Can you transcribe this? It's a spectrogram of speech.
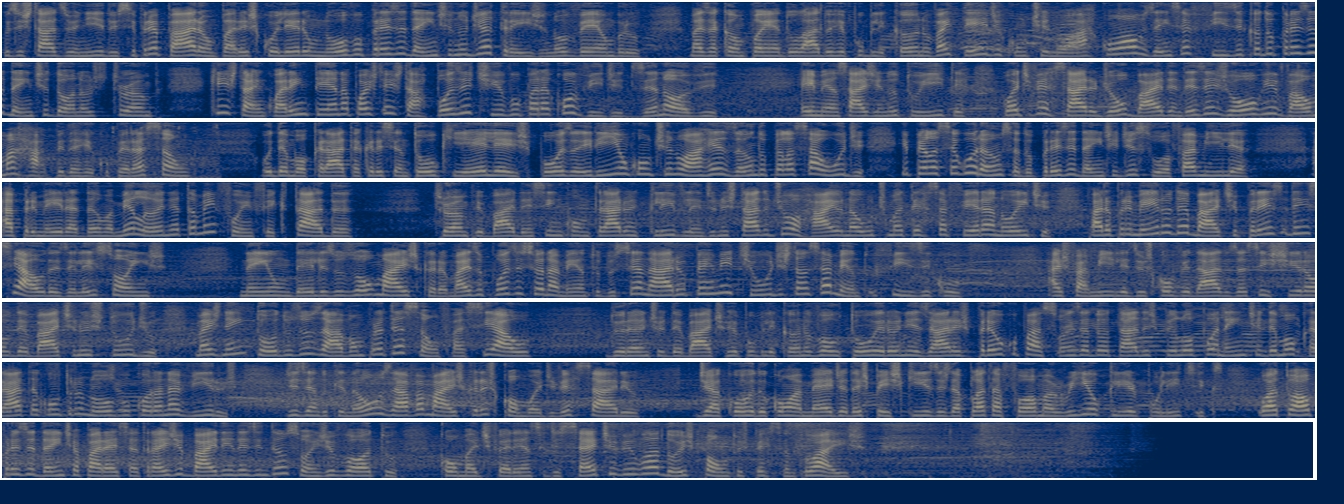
Os Estados Unidos se preparam para escolher um novo presidente no dia 3 de novembro, mas a campanha do lado republicano vai ter de continuar com a ausência física do presidente Donald Trump, que está em quarentena após testar positivo para a Covid-19. Em mensagem no Twitter, o adversário Joe Biden desejou ao rival uma rápida recuperação. O democrata acrescentou que ele e a esposa iriam continuar rezando pela saúde e pela segurança do presidente e de sua família. A primeira-dama Melania também foi infectada. Trump e Biden se encontraram em Cleveland, no estado de Ohio, na última terça-feira à noite, para o primeiro debate presidencial das eleições. Nenhum deles usou máscara, mas o posicionamento do cenário permitiu o distanciamento físico. As famílias e os convidados assistiram ao debate no estúdio, mas nem todos usavam proteção facial. Durante o debate, o republicano voltou a ironizar as preocupações adotadas pelo oponente democrata contra o novo coronavírus, dizendo que não usava máscaras como adversário. De acordo com a média das pesquisas da plataforma Real Clear Politics, o atual presidente aparece atrás de Biden das intenções de voto, com uma diferença de 7,2 pontos percentuais.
